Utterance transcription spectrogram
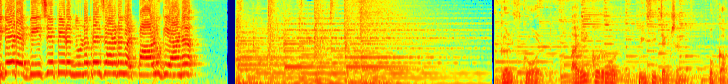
ഇതോടെ ബി ജെ പിയുടെ നുണപ്രചാരണങ്ങൾ പാളുകയാണ്. Gulf Gold Areekode road P C junction Mukkam.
